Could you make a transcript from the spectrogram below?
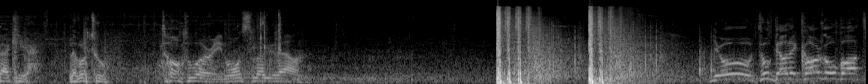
Backpack here. Level 2. Don't worry, it won't slow you down. Yo, took down a cargo bot.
